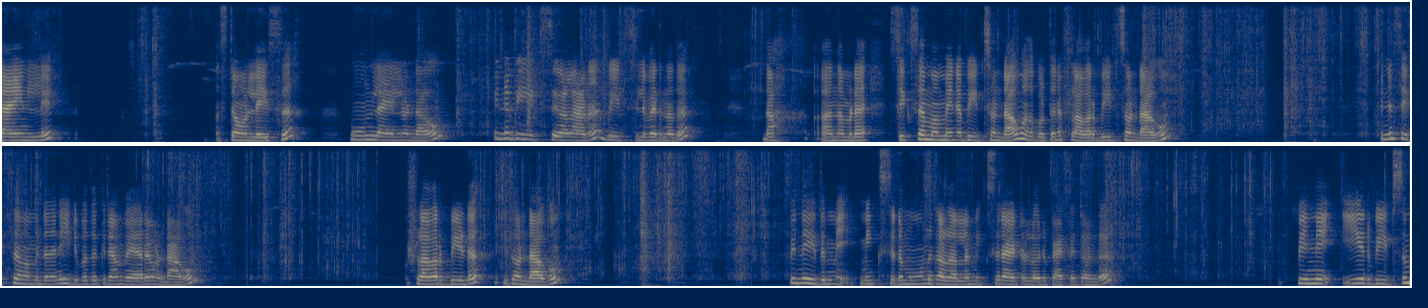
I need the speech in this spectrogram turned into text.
ലൈനിൽ സ്റ്റോൺ ലേസ് മൂന്ന് ലൈനിലുണ്ടാവും പിന്നെ ബീഡ്സുകളാണ് ബീഡ്സിൽ വരുന്നത്. ദാ നമ്മുടെ സിക്സ് എം എമ്മിന്റെ ബീഡ്സ് ഉണ്ടാവും. അതുപോലെ തന്നെ ഫ്ലവർ ബീഡ്സ് ഉണ്ടാകും. പിന്നെ സിക്സ് എം എമ്മിന്റെ തന്നെ ഇരുപത് ഗ്രാം വേറെ ഉണ്ടാകും. ഫ്ലവർ ബീഡ് ഇതുണ്ടാകും. പിന്നെ ഇത് മിക്സ്ഡ് മൂന്ന് കളറിലെ മിക്സ്ഡ് ആയിട്ടുള്ള ഒരു പാക്കറ്റ് ഉണ്ട്. പിന്നെ ഈ ഒരു ബീഡ്സും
